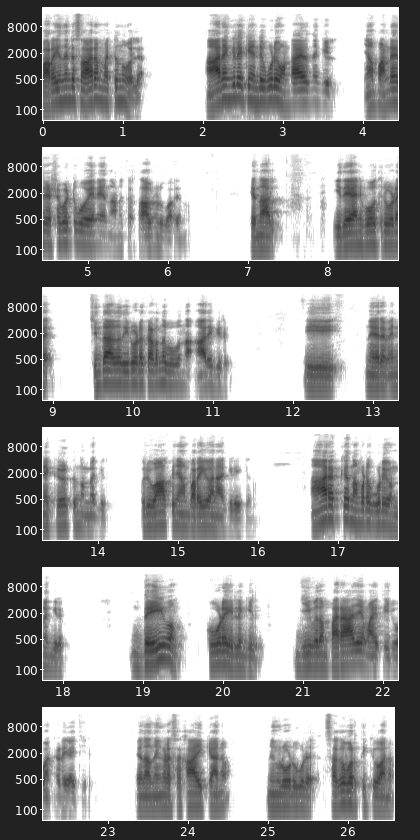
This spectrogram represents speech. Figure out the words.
പറയുന്നതിന്റെ സാരം മറ്റൊന്നുമല്ല. ആരെങ്കിലൊക്കെ എന്റെ കൂടെ ഉണ്ടായിരുന്നെങ്കിൽ ഞാൻ പണ്ടേ രക്ഷപ്പെട്ടു പോയേനെ എന്നാണ് കർത്താവിനോട് പറയുന്നത്. എന്നാൽ ഇതേ അനുഭവത്തിലൂടെ ചിന്താഗതിയിലൂടെ കടന്നു പോകുന്ന ആരെങ്കിലും ഈ നേരം എന്നെ കേൾക്കുന്നുണ്ടെങ്കിൽ ഒരു വാക്ക് ഞാൻ പറയുവാൻ ആഗ്രഹിക്കുന്നു. ആരൊക്കെ നമ്മുടെ കൂടെ ഉണ്ടെങ്കിലും ദൈവം കൂടെ ഇല്ലെങ്കിൽ ജീവിതം പരാജയമായി തീരുവാൻ ഇടയായിത്തീരും. എന്നാൽ നിങ്ങളെ സഹായിക്കാനോ നിങ്ങളോടുകൂടെ സഹവർത്തിക്കുവാനോ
